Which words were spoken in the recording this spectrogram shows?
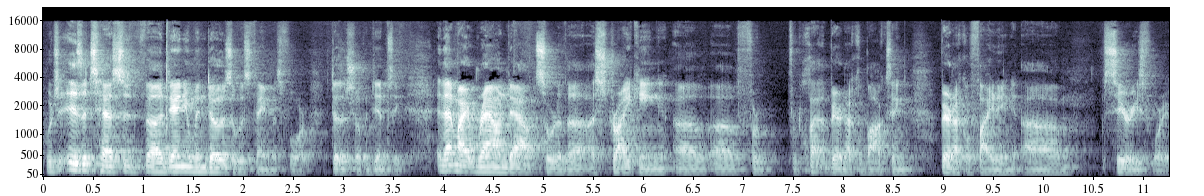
which is a test that uh, Daniel Mendoza was famous for. Doesn't show up in Dempsey. And that might round out sort of a, a striking of, of, for, for bare knuckle boxing, bare knuckle fighting um, series for you.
